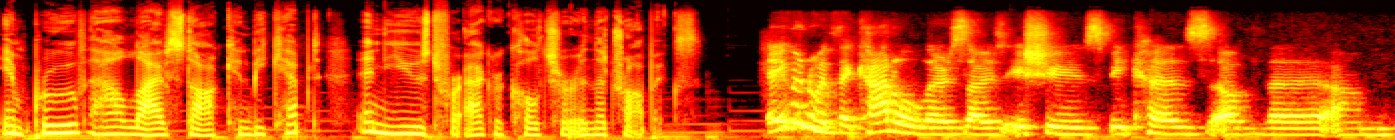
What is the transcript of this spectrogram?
improve how livestock can be kept and used for agriculture in the tropics. Even with the cattle, there's those issues because of the um,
